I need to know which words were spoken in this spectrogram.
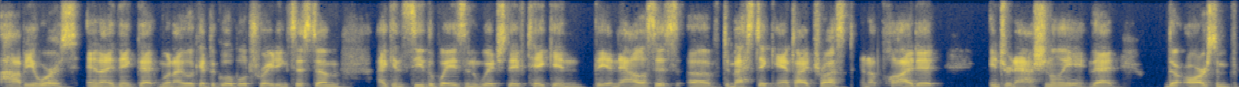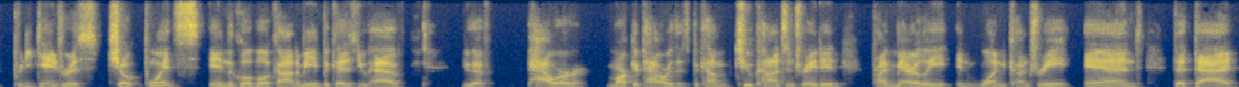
hobby horse, and I think that when I look at the global trading system, I can see the ways in which they've taken the analysis of domestic antitrust and applied it internationally that there are some pretty dangerous choke points in the global economy because you have you have power market power that's become too concentrated primarily in one country and that that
